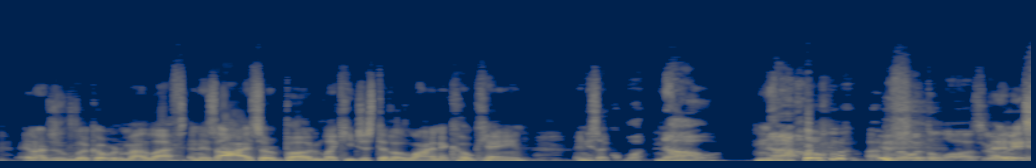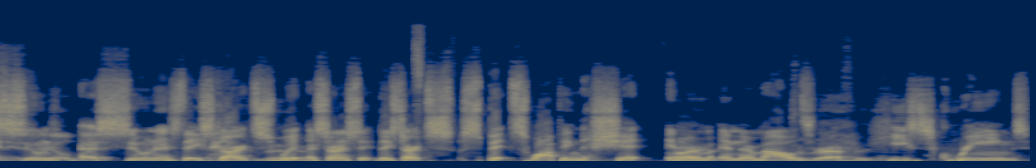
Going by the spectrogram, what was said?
and I just look over to my left, and his eyes are bugged like he just did a line of cocaine. And he's like, "What? No, no." I don't know what the laws are and like as in soon Israel, but as soon as they start swi- as soon as they start s- spit swapping the shit in their Right. in their mouths, Too graphic. he screams.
